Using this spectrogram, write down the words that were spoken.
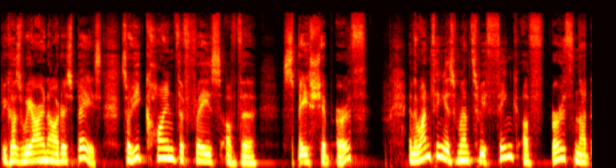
because we are in outer space. So he coined the phrase of the spaceship Earth. And the one thing is, once we think of Earth not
